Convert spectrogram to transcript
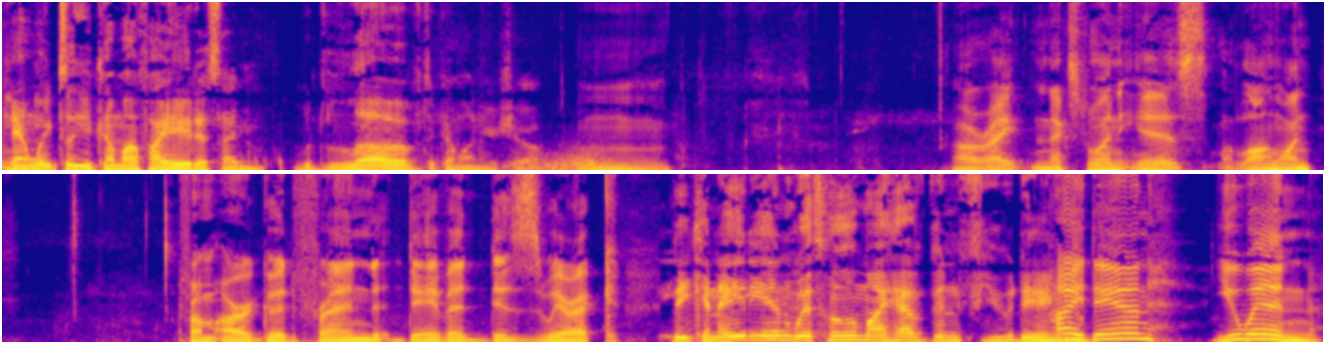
Can't wait till you come off hiatus. I would love to come on your show. Mm. All right. The next one is a long one from our good friend David Dzwirik. The Canadian with whom I have been feuding. Hi, Dan. You win.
